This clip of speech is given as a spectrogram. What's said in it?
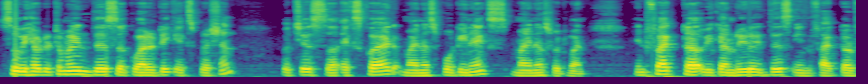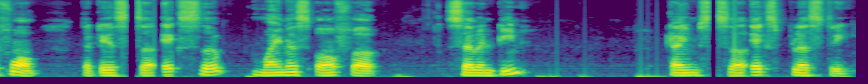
so we have determined this uh, quadratic expression which is uh, x squared minus 14x minus 51 in fact uh, we can rewrite this in factor form that is uh, x uh, minus of uh, 17 times uh, x plus 3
